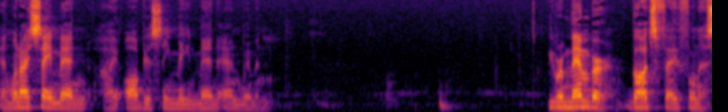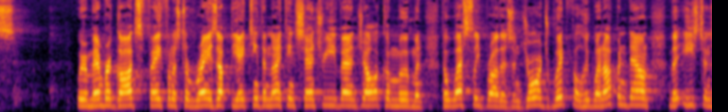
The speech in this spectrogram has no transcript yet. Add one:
And when I say men, I obviously mean men and women. We remember God's faithfulness. We remember God's faithfulness to raise up the 18th and 19th century evangelical movement, the Wesley brothers, and George Whitefield, who went up and down the eastern,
